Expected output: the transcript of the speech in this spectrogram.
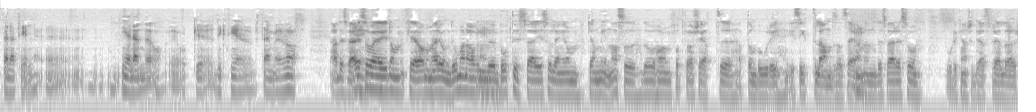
ställa till eh, elände och, och eh, dikterar och bestämmer över oss. Ja dessvärre så är ju de, flera av de här ungdomarna har väl mm. bott i Sverige så länge de kan minnas och då har de fått för sig att, eh, att de bor i, i sitt land så att säga. Mm. Men dessvärre så borde kanske deras föräldrar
